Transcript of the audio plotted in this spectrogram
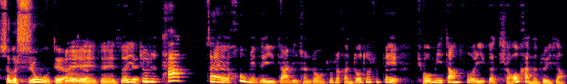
是个失误，对啊，对对，所以就是他。在后面的一段历程中，就是很多都是被球迷当做一个调侃的对象，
